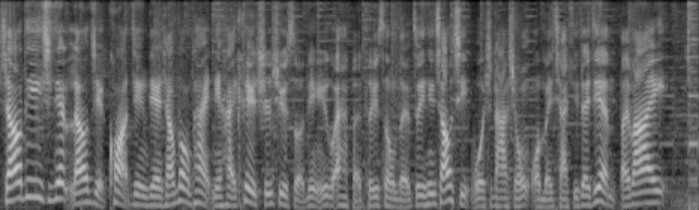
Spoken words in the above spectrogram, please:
想要第一时间了解跨境电商动态，您还可以持续锁定雨果 App 推送的最新消息。我是大熊，我们下期再见，拜拜。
